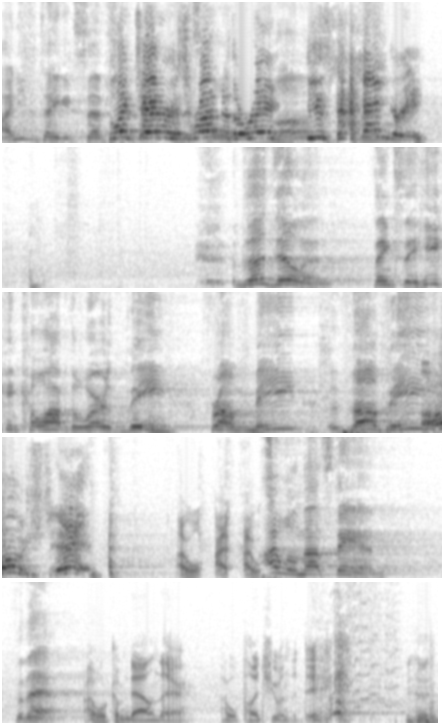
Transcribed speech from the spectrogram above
I need to take exception. Blake Tanner to has run to the ring. He's angry. The Dylan thinks that he can co-opt the word "the" from me, the bee. Oh, shit. I will I, I, I will not stand for that. I will come down there. I will punch you in the dick.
